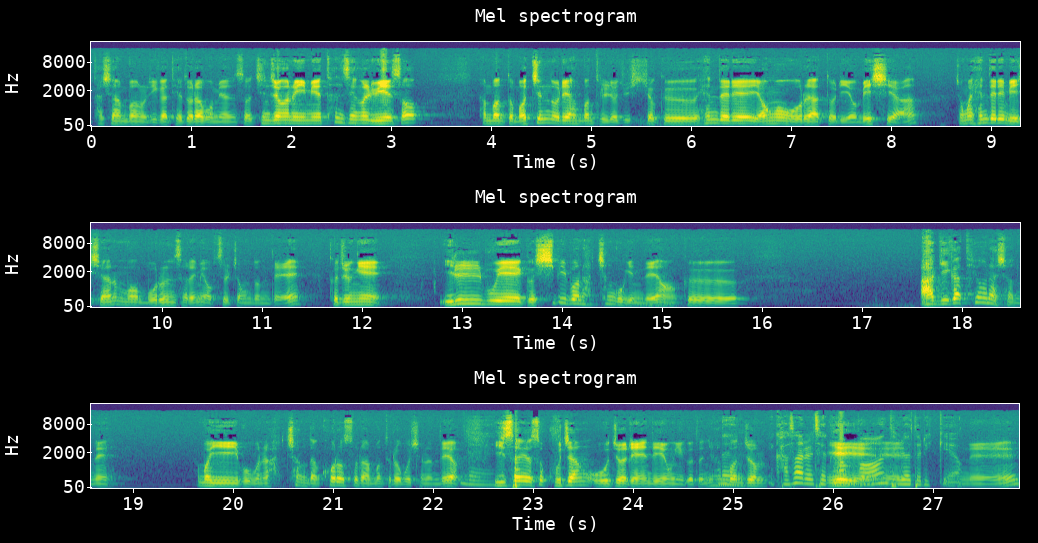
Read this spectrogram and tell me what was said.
다시 한번 우리가 되돌아보면서 진정한 의미의 탄생을 위해서 한번 또 멋진 노래 한번 들려주시죠. 그 핸델의 영어 오라토리오 메시아. 정말 핸델의 메시아는 뭐 모르는 사람이 없을 정도인데 그 중에 일부의 그 12번 합창곡인데요. 그 아기가 태어나셨네. 한번 이 부분을 합창단 코러스로 한번 들어보시는데요. 네. 이사에서 9장 5절의 내용이거든요. 한번 네. 좀 가사를 제가 예, 한번 예, 들려드릴게요. 네.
